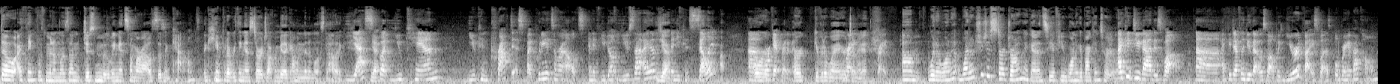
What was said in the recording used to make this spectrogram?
though I think with minimalism, just moving it somewhere else doesn't count. Like you can't put everything in a storage locker and be like, I'm a minimalist now. Like Yes, Yeah. but you can you can practice by putting it somewhere else, and if you don't use that item, Yeah. then you can sell it um, Or- or, get rid of it. or give it away or right, donate it. right. Um, would I want to? Why don't you just start drawing again and see if you want to get back into it? Or not? I could do that as well. Uh, I could definitely do that as well. But your advice was, we'll bring it back home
